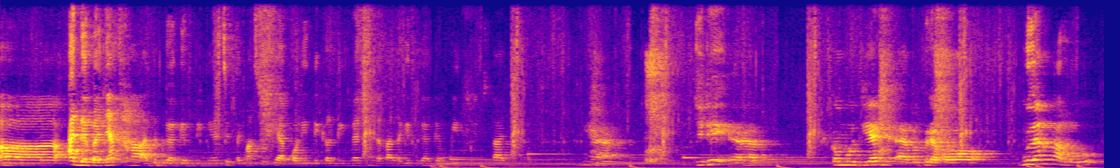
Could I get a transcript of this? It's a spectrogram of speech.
uh, ada banyak hal ada beragam dimensi termasuk ya political dimensi datang lagi beragam itu, itu tadi. Ya. Jadi uh, kemudian uh, beberapa bulan lalu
